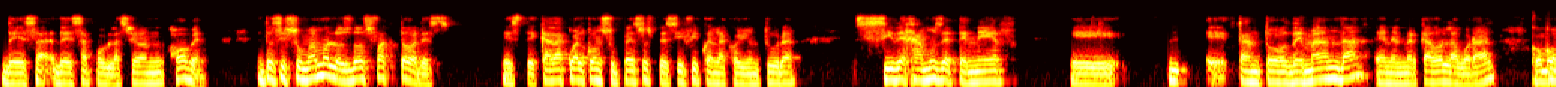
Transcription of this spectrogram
de esa, de esa población joven. Entonces, si sumamos los dos factores, este, cada cual con su peso específico en la coyuntura, si dejamos de tener eh, eh, tanto demanda en el mercado laboral como,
